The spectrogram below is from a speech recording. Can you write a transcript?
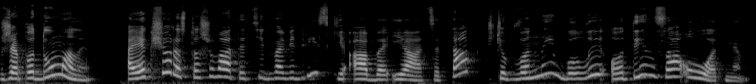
Вже подумали? А якщо розташувати ці два відрізки А, Б і А, це так, щоб вони були один за одним.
